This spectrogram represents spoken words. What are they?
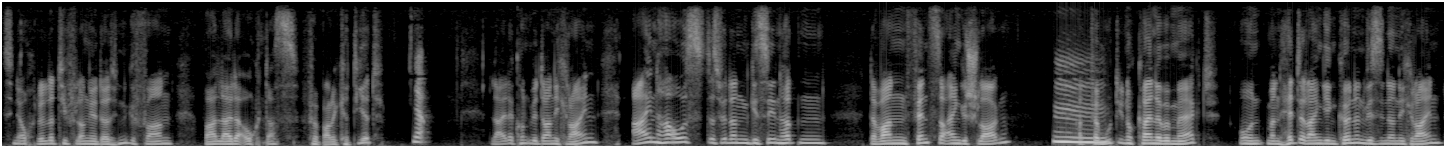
sind ja auch relativ lange dorthin gefahren, war leider auch das verbarrikadiert. Ja. Leider konnten wir da nicht rein. Ein Haus, das wir dann gesehen hatten, da war ein Fenster eingeschlagen. Hat Hm. vermutlich noch keiner bemerkt. Und man hätte reingehen können, wir sind da nicht rein.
